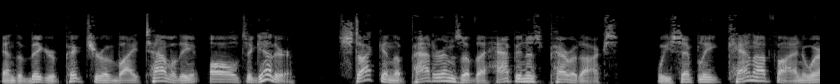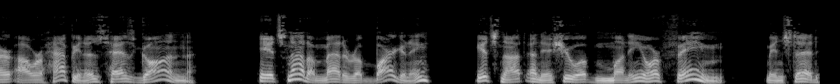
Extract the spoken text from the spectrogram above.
and the bigger picture of vitality altogether. Stuck in the patterns of the happiness paradox, we simply cannot find where our happiness has gone. It's not a matter of bargaining. It's not an issue of money or fame. Instead,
